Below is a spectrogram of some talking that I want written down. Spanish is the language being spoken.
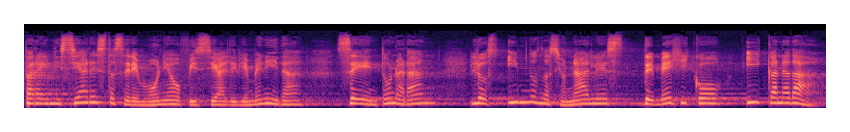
Para iniciar esta ceremonia oficial de bienvenida, se entonarán los himnos nacionales de México y Canadá.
